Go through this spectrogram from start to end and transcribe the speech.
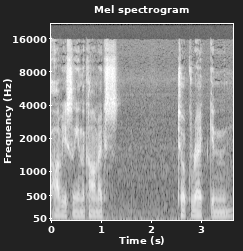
obviously in the comics, took Rick and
